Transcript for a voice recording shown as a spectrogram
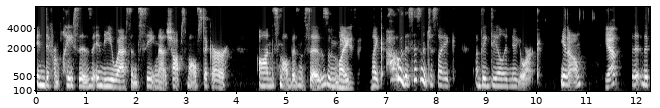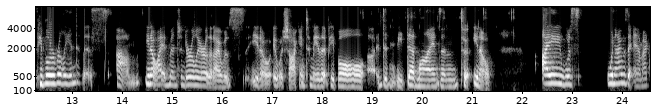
in different places in the us and seeing that shop small sticker on small businesses and like Amazing. like oh this isn't just like a big deal in New York, you know yeah that, that people are really into this. Um, you know, I had mentioned earlier that I was, you know, it was shocking to me that people uh, didn't meet deadlines and to, you know, I was when I was at Amex,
